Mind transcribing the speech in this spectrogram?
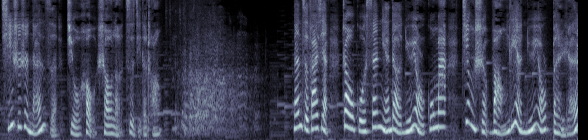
其实是男子酒后烧了自己的床。男子发现照顾三年的女友姑妈竟是网恋女友本人，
